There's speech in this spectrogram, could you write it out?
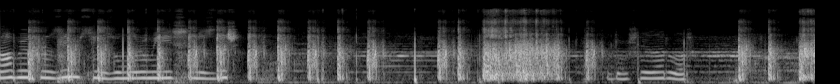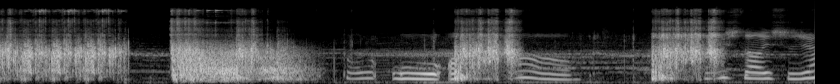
yapıyorsunuz? İyi misiniz? Umarım iyisinizdir. Burada bir şeyler var. Oo. Hangisi daha iyi sizce?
